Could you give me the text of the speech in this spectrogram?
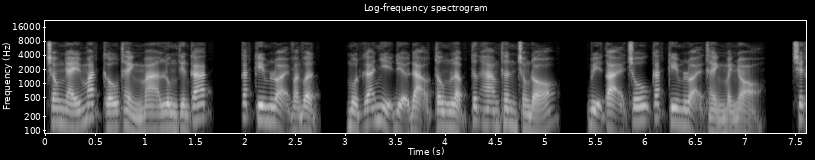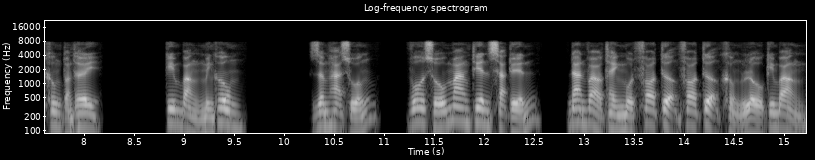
trong nháy mắt cấu thành ma lung thiên cát, cắt kim loại văn vật, một gã nhị địa đạo tông lập tức ham thân trong đó, bị tại chỗ cắt kim loại thành mảnh nhỏ, chết không toàn thây. Kim bằng mình không. Dâm hạ xuống, vô số mang thiên xạ tuyến, đan vào thành một pho tượng pho tượng khổng lồ kim bằng,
